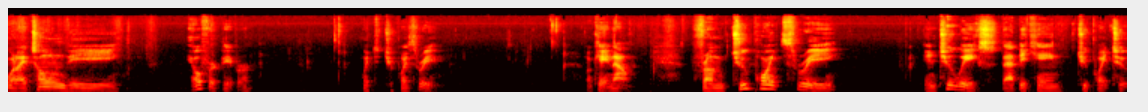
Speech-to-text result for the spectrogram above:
when I tone the Ilford paper, went to 2.3. Okay, now from 2.3 in two weeks, that became 2.2.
